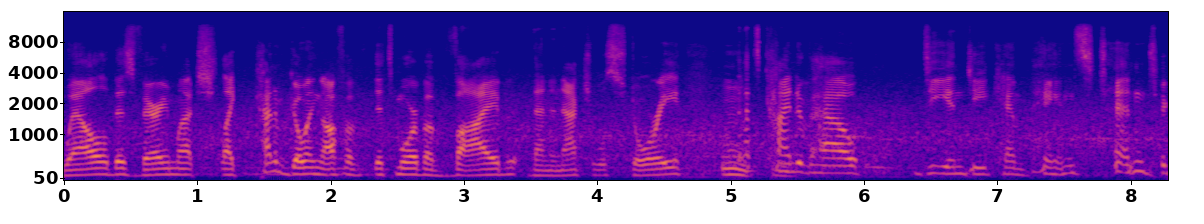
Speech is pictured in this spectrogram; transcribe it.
well, this very much like kind of going off of it's more of a vibe than an actual story. Mm, That's kind of how D and D campaigns tend to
